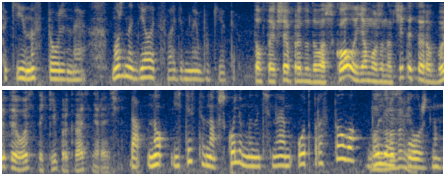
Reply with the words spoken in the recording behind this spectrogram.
такие настольные, можно делать свадебные букеты. Тобто, якщо я прийду до вас в школу, я можу навчитися робити ось такі прекрасні речі. Да, но, естественно, в школе мы начинаем от простого к Ну, более зрозуміло. сложному.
